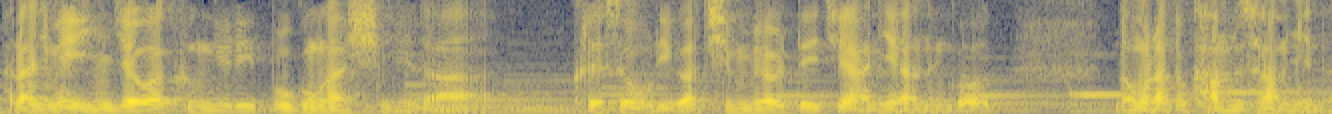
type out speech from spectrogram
하나님의 인자와 긍휼이 무궁하십니다. 그래서 우리가 진멸되지 아니하는 것 너무나도 감사합니다.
